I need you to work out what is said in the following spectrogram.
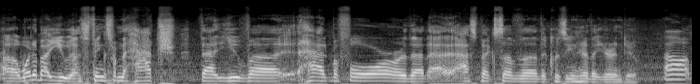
Uh, what about you? Uh, things from the hatch that you've uh, had before, or that uh, aspects of uh, the cuisine here that you're into? Oh,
